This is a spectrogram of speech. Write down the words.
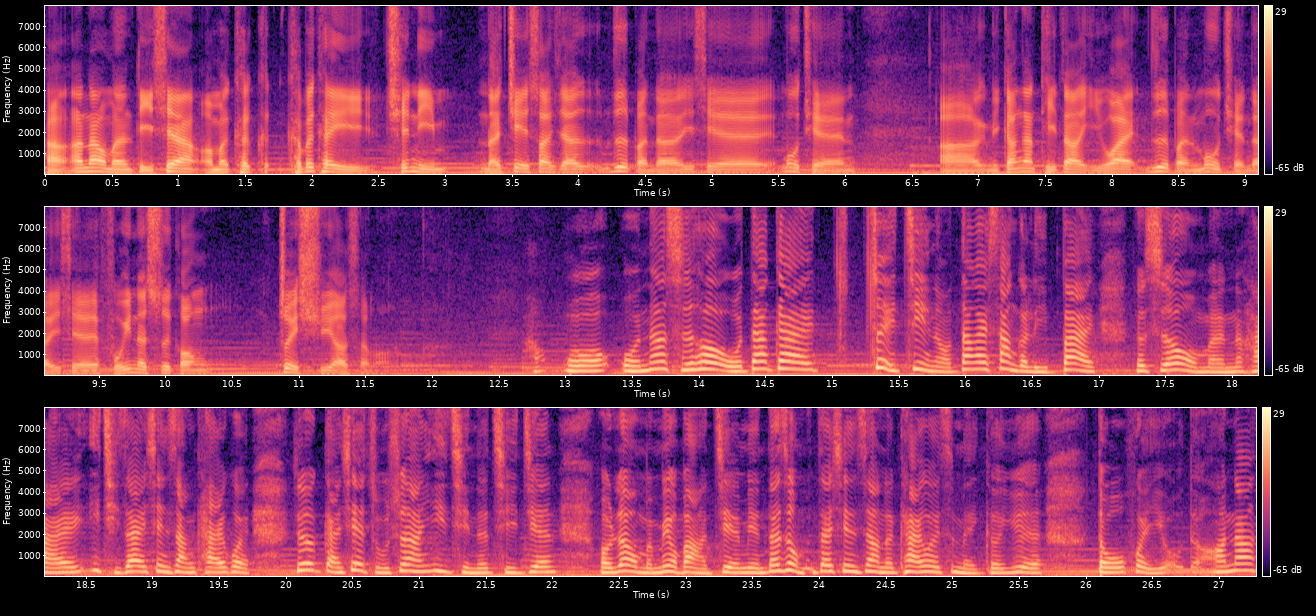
好啊，那我们底下我们可可可不可以请你来介绍一下日本的一些目前。啊，你刚刚提到以外，日本目前的一些福音的施工最需要什么？好，我我那时候我大概最近哦，大概上个礼拜的时候，我们还一起在线上开会，就是感谢主，虽然疫情的期间哦，让我们没有办法见面，但是我们在线上的开会是每个月都会有的啊。那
